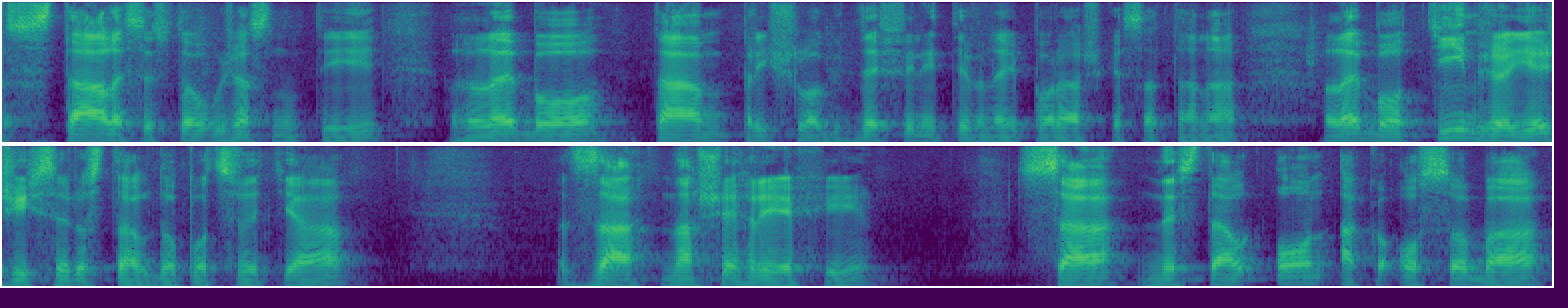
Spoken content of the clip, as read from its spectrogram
stále sú z toho úžasnutí, lebo tam prišlo k definitívnej porážke satana, lebo tím, že Ježíš sa dostal do podsvetia, za naše hriechy sa nestal on ako osoba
